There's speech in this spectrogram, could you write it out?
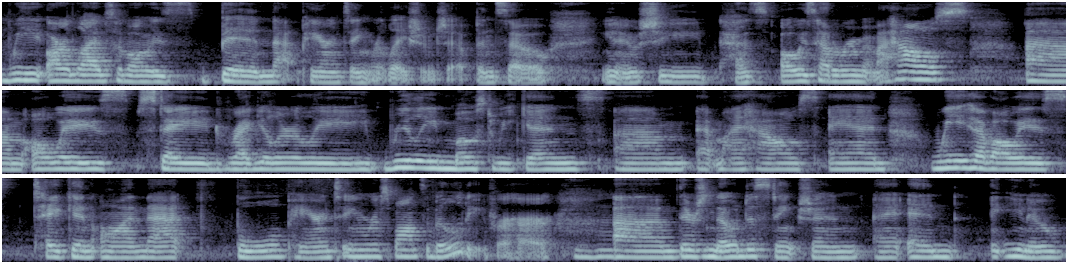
we our lives have always been that parenting relationship. And so, you know, she has always had a room at my house, um, always stayed regularly, really most weekends um, at my house. And we have always taken on that full parenting responsibility for her. Um, there's no distinction. And, and, you know,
